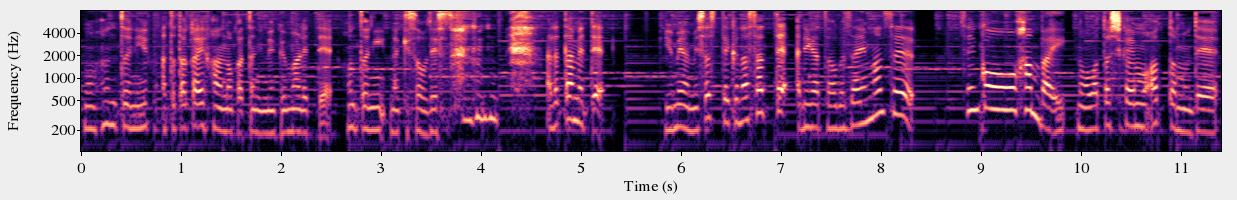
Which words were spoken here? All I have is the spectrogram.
もう本当に温かいファンの方に恵まれて本当に泣きそうです 改めて夢を見させてくださってありがとうございます先行販売のお渡し会もあったので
